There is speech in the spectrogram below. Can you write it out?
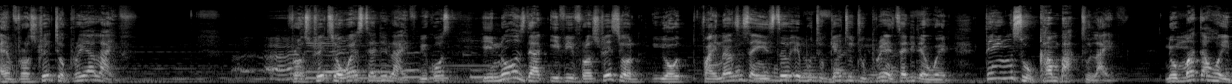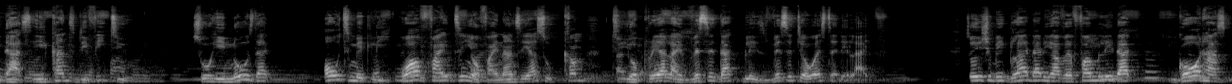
and frustrate your prayer life. Frustrate your word study life because he knows that if he frustrates your, your finances and he's still able to get you to pray and study the word, things will come back to life. No matter what he does, he can't defeat you. So he knows that ultimately, while fighting your finances, he has to come to your prayer life, visit that place, visit your word study life. So you should be glad that you have a family that God has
